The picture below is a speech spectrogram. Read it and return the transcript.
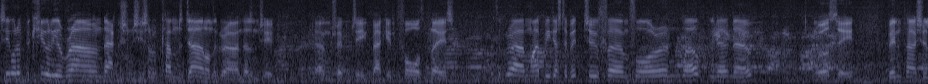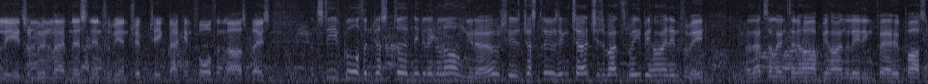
see what a peculiar round action. She sort of comes down on the ground, doesn't she? And Triptych back in fourth place. But the ground might be just a bit too firm for her, and well, we don't know. We'll see. Bint Pasha leads from Moon Madness and Infamy and Triptych back in fourth and last place. And Steve Cauthen just uh, niggling along, you know. She's just losing touch. She's about three behind Infamy. And that's a length and a half behind the leading pair who pass a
